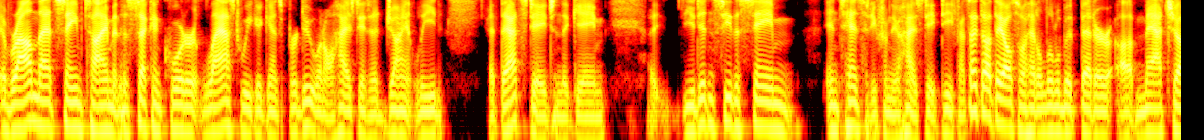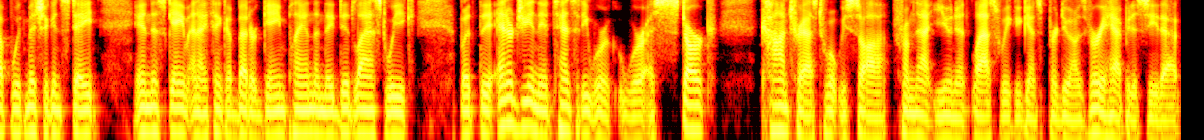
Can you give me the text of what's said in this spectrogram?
around that same time in the second quarter last week against Purdue when Ohio State had a giant lead at that stage in the game. Uh, you didn't see the same intensity from the Ohio State defense. I thought they also had a little bit better uh, matchup with Michigan State in this game, and I think a better game plan than they did last week. But the energy and the intensity were were a stark contrast to what we saw from that unit last week against Purdue. I was very happy to see that.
